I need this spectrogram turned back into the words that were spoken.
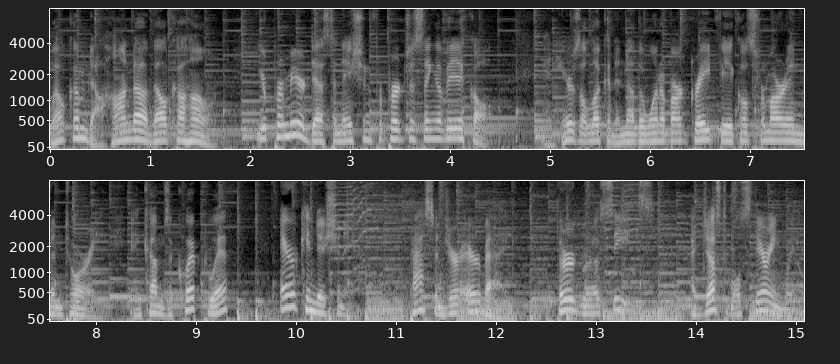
Welcome to Honda of El Cajon, your premier destination for purchasing a vehicle. And here's a look at another one of our great vehicles from our inventory and comes equipped with air conditioning, passenger airbag, third row seats, adjustable steering wheel,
